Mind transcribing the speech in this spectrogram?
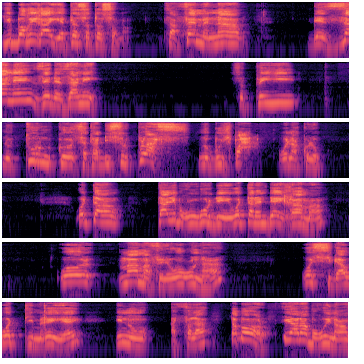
Yiborira Ça fait maintenant des années et des années. Ce pays ne tourne que, c'est-à-dire sur place, ne bouge pas, on a colon. Autant, Talib Rama, ou Mama Fele, ou eh, D'abord, il y a un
